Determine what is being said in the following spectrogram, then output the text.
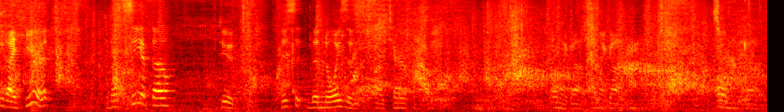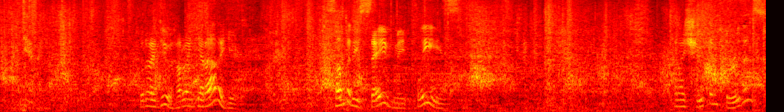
Dude, I hear it. I don't see it though. Dude, this the noises are terrifying. Oh my god, oh my god. Oh my god. Damn it. What do I do? How do I get out of here? Somebody save me, please. Can I shoot them through this?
